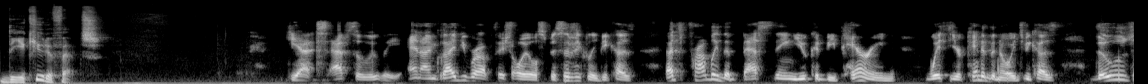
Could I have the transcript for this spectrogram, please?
the acute effects. Yes, absolutely. And I'm glad you brought up fish oil specifically because that's probably the best thing you could be pairing with your cannabinoids because those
